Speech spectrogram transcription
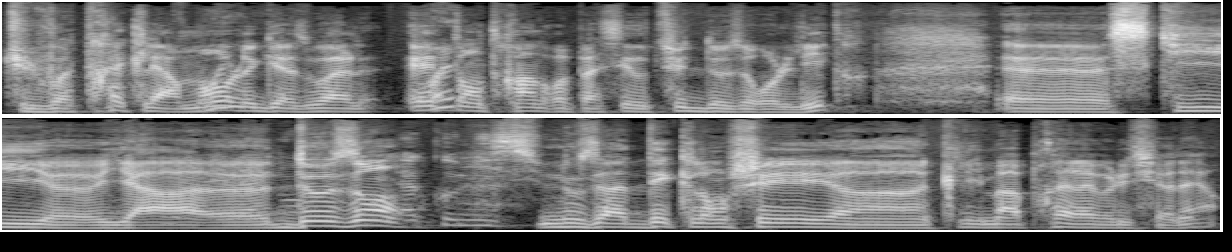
tu le vois très clairement, Oui. le gasoil est Oui. en train de repasser au-dessus de 2 euros le litre, euh, ce qui, euh, il y a euh, deux ans, nous a déclenché un climat pré-révolutionnaire.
